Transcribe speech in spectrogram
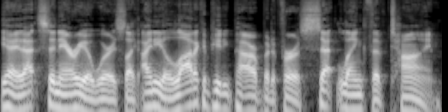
it, yeah, that scenario where it's like I need a lot of computing power, but for a set length of time.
